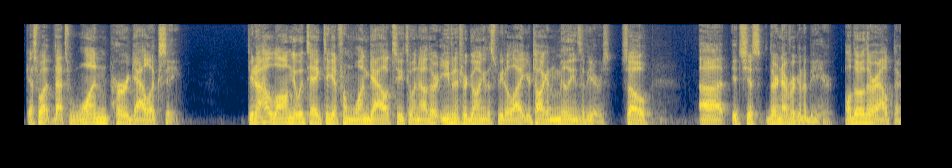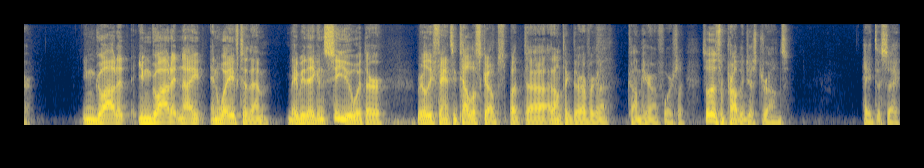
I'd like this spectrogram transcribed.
guess what? That's one per galaxy. Do you know how long it would take to get from one galaxy to another? Even if you're going at the speed of light, you're talking millions of years. So uh, it's just they're never going to be here, although they're out there. You can go out at you can go out at night and wave to them. Maybe they can see you with their really fancy telescopes, but uh, I don't think they're ever going to come here, unfortunately. So those are probably just drones. Hate to say.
